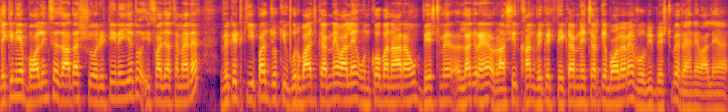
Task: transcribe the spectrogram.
लेकिन ये बॉलिंग से ज़्यादा श्योरिटी नहीं है तो इस वजह से मैंने विकेट कीपर जो कि गुरबाज करने वाले हैं, उनको बना रहा हूँ। बेस्ट में लग रहे हैं Rashid Khan wicket taker nature के बॉलर हैं, वो भी बेस्ट में रहने वाले हैं।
